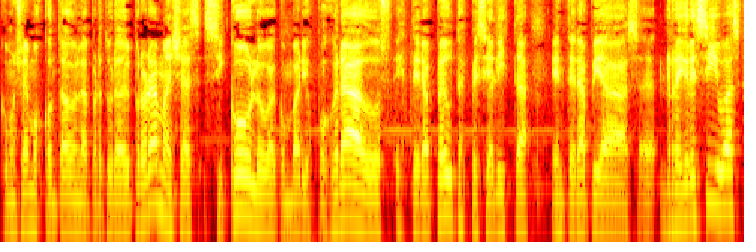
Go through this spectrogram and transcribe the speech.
como ya hemos contado en la apertura del programa, ella es psicóloga con varios posgrados, es terapeuta especialista en terapias eh, regresivas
